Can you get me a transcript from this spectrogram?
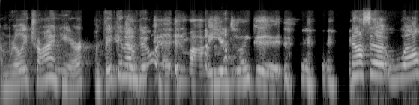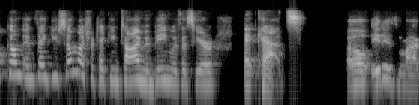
I'm really trying here. I'm thinking I'm doing good, it. Mommy, you're doing good. Nasa, welcome and thank you so much for taking time and being with us here at CATS. Oh, it is my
